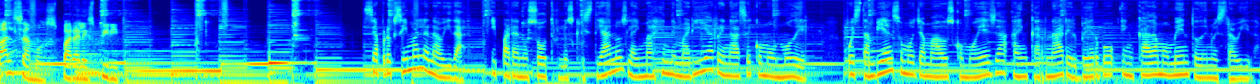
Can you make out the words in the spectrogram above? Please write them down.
Bálsamos para el Espíritu. Se aproxima la Navidad y para nosotros los cristianos la imagen de María renace como un modelo, pues también somos llamados como ella a encarnar el verbo en cada momento de nuestra vida.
